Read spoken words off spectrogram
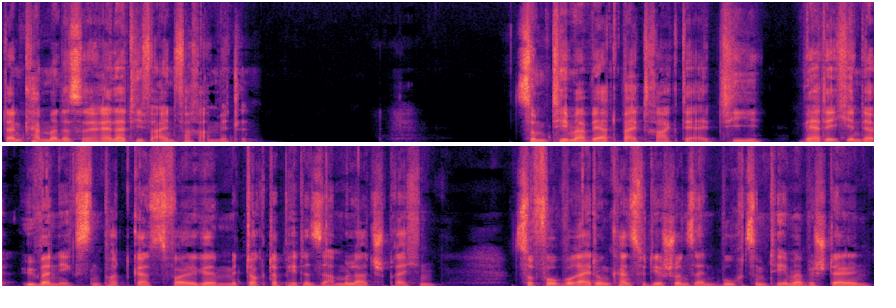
dann kann man das relativ einfach ermitteln. Zum Thema Wertbeitrag der IT werde ich in der übernächsten Podcast-Folge mit Dr. Peter Samulat sprechen. Zur Vorbereitung kannst du dir schon sein Buch zum Thema bestellen.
